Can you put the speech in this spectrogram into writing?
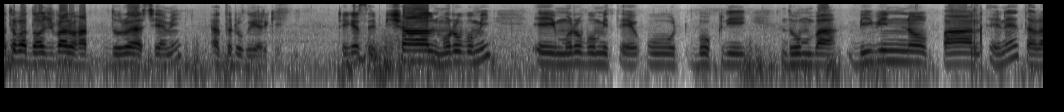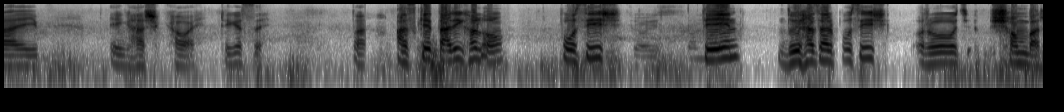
অথবা দশ বারো হাত দূরে আছি আমি, এতটুকুই আর কি। ঠিক আছে? বিশাল মরুভূমি। এই মরুভূমিতে উট, বকরি, দুম্বা বিভিন্ন পাল এনে তারা এই এই ঘাস খাওয়ায়। ঠিক আছে? আজকে তারিখ হলো পঁচিশ তিন দুই হাজার পঁচিশ। রোজ সোমবার।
